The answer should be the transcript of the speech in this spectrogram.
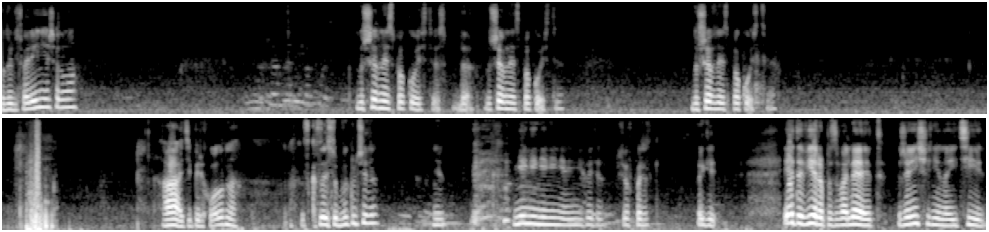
Удовлетворение шалва? Душевное спокойствие, да, душевное спокойствие. Душевное спокойствие. А, теперь холодно? Сказать, чтобы выключили? Нет. Не-не-не-не, не хотят. Все в порядке. Окей. Эта вера позволяет женщине найти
